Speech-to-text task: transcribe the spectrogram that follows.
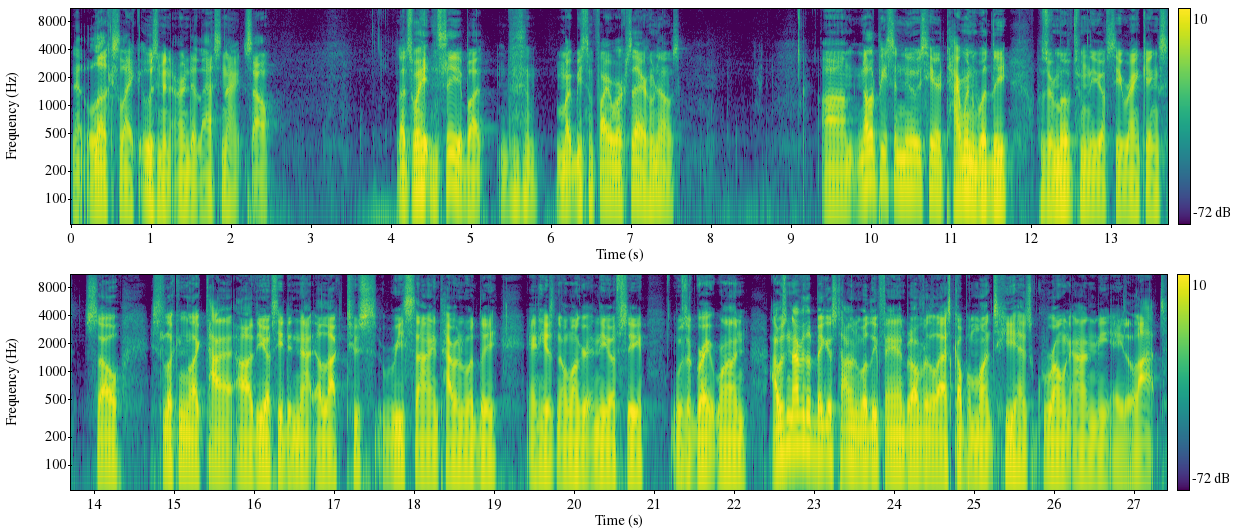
and it looks like Usman earned it last night. So let's wait and see. But might be some fireworks there. Who knows? Um, another piece of news here: Tyron Woodley was removed from the UFC rankings. So it's looking like Ty, uh, the UFC did not elect to re-sign Tyron Woodley, and he is no longer in the UFC. It was a great run. I was never the biggest Tyron Woodley fan, but over the last couple months, he has grown on me a lot.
